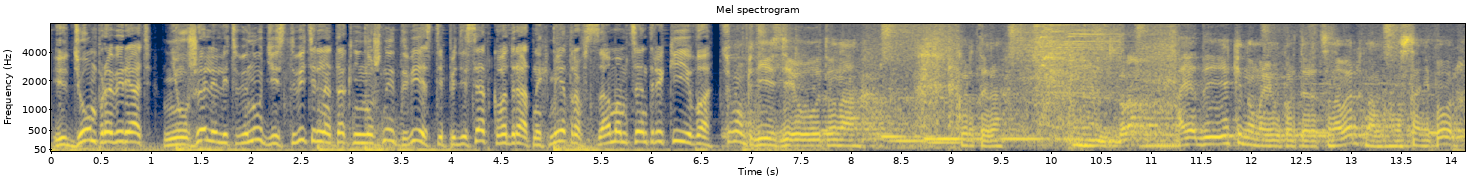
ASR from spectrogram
Идем проверять, неужели Литвину действительно так не нужны 250 квадратных метров в самом центре Киева? В цьому під'їзді у Литвина квартира. А я, який номер його квартири? Це наверх нам? На останній поверх?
